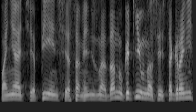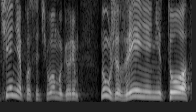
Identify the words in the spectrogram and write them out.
понятия пенсия, там, я не знаю, да, ну, какие у нас есть ограничения, после чего мы говорим, ну, уже зрение не то,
